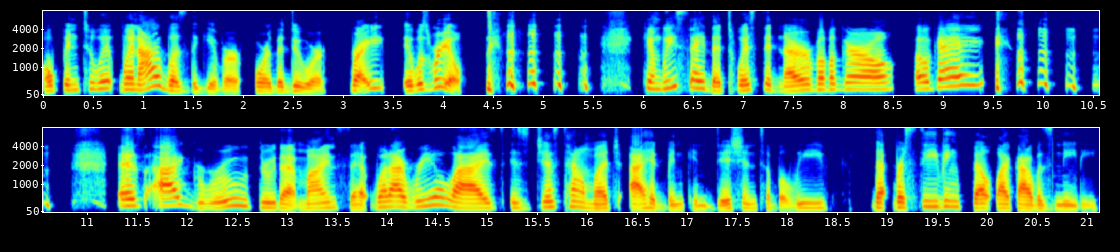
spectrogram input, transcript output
open to it when I was the giver or the doer, right? It was real. Can we say the twisted nerve of a girl? Okay. As I grew through that mindset, what I realized is just how much I had been conditioned to believe that receiving felt like I was needy,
